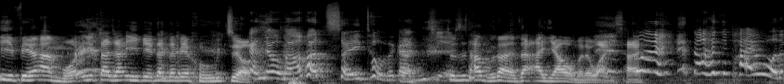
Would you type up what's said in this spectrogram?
一边按摩，一大家一边在那边呼救，感觉我们要快催吐的感觉，就是他不断的在按压我们的晚餐。一直拍我的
